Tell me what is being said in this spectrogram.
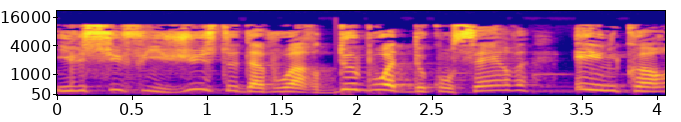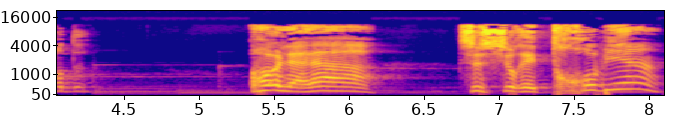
Il suffit juste d'avoir deux boîtes de conserve et une corde. Oh là là, ce serait trop bien.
